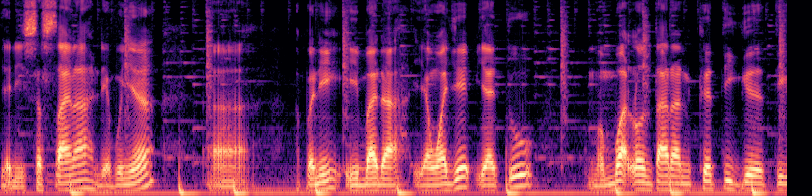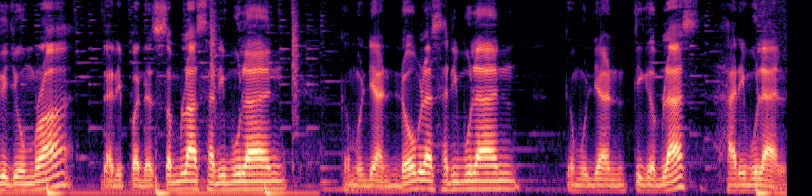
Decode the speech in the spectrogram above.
Jadi selesailah dia punya uh, apa ni ibadah yang wajib iaitu membuat lontaran ketiga tiga jumrah daripada 11 hari bulan, kemudian 12 hari bulan, kemudian 13 hari bulan.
